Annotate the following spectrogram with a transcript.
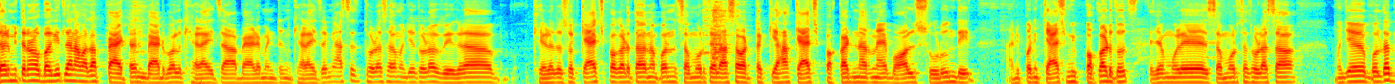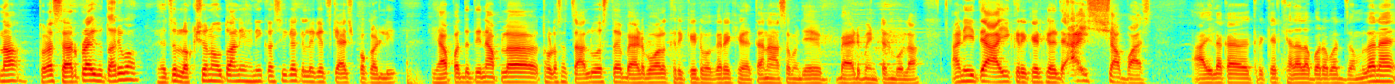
तर मित्रांनो बघितलं ना माझा पॅटर्न बॅट बॉल खेळायचा बॅडमिंटन खेळायचा. मी असंच थोडंसं म्हणजे थोडा वेगळा खेळत असतो. कॅच पकडताना पण समोरच्याला असं वाटतं की हा कॅच पकडणार नाही बॉल सोडून देईल. आणि पण कॅच मी पकडतोच. त्याच्यामुळे समोरचा थोडासा म्हणजे बोलतात ना थोडा सरप्राईज होता. अरे वा ह्याचं लक्ष नव्हतं आणि ह्यानी कशी काय लगेच कॅच पकडली? ह्या पद्धतीने आपलं थोडंसं चालू असतं बॅट बॉल क्रिकेट वगैरे खेळताना असं म्हणजे बॅडमिंटन बोला. आणि इथे आई क्रिकेट खेळते. आई शाबाश आईला काय क्रिकेट खेळायला बरोबर जमलं नाही.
